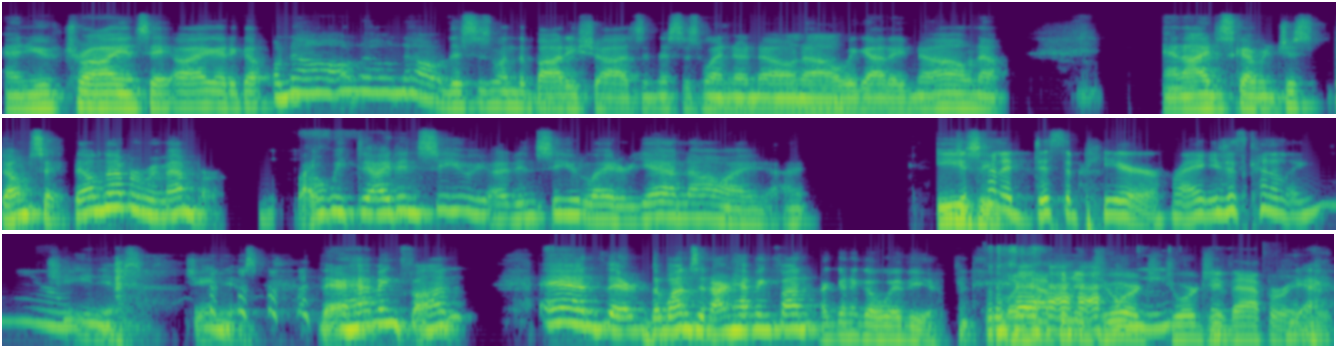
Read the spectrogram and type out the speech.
and you try and say, Oh, I got to go. Oh, no, no, no. This is when the body shots, and this is when, no, no, no, Mhm. we got to, no, no. And I discovered just don't say, they'll never remember. Right. Oh, we, I didn't see you. I didn't see you later. Yeah, no, I, I You just kind of disappear, right? You just kind of like genius genius they're having fun and they're the ones that aren't having fun are going to go with you What happened to George? George evaporated.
